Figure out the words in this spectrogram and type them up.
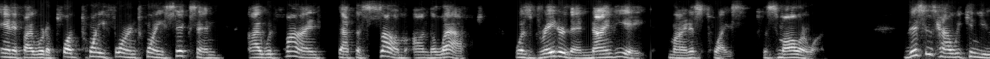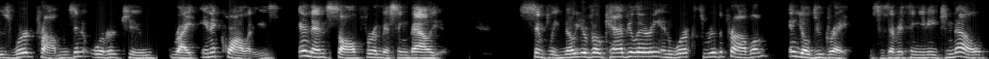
And if I were to plug 24 and 26 in, I would find that the sum on the left was greater than 98 minus twice the smaller one. This is how we can use word problems in order to write inequalities and then solve for a missing value. Simply know your vocabulary and work through the problem, and you'll do great. This is everything you need to know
